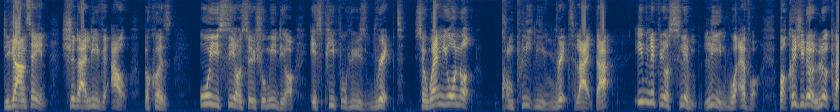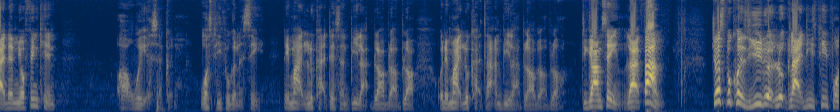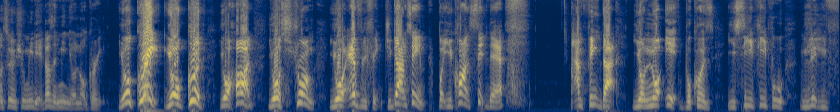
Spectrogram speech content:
Do you get what I'm saying? Should I leave it out? Because all you see on social media is people who's ripped. So when you're not completely ripped like that, even if you're slim, lean, whatever, but because you don't look like them, you're thinking, oh, wait a second, what's people gonna say? They might look at this and be like, blah, blah, blah. Or they might look at that and be like, blah, blah, blah. Do you get what I'm saying? Like, fam, just because you don't look like these people on social media, it doesn't mean you're not great. You're great. You're good. You're hard. You're strong. You're everything. Do you get what I'm saying? But you can't sit there and think that you're not it because you see people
